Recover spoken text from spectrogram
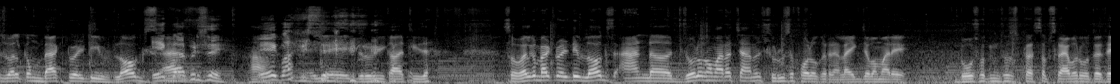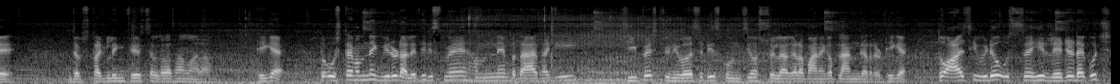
Guys welcome back to LT vlogs एक बार फिर से हाँ, एक बार फिर से। ये ज़रूरी का चीज़ है। So welcome back to LT vlogs and जो लोग हमारा चैनल शुरू से फॉलो कर रहे हैं लाइक जब हमारे 200-300 सब्सक्राइबर होते थे जब स्ट्रगलिंग फ़ेज़ चल रहा था हमारा ठीक है? तो उस टाइम हमने एक वीडियो डाली थी जिसमें हमने बताया था कि चीपेस्ट यूनिवर्सिटीज़ कौन सी ऑस्ट्रेलिया अगर आप आने का प्लान कर रहे हो ठीक है? तो आज की वीडियो उससे ही रिलेटेड है कुछ।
